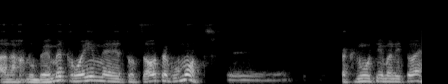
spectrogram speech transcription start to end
אנחנו באמת רואים אה, תוצאות עגומות. אה, תקנו אותי אם אני טועה.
